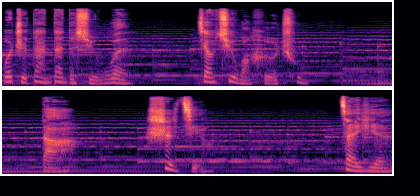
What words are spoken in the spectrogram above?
我只淡淡的询问：将去往何处？答：市井。再言，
